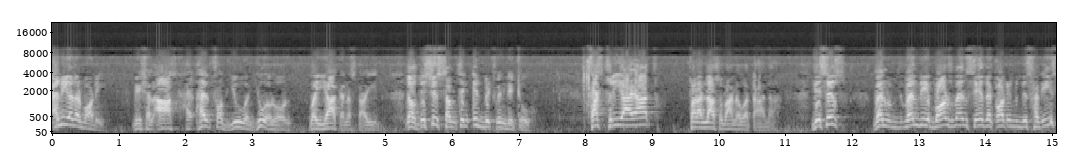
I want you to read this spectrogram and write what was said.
any other body. We shall ask help from you and you alone. وَإِيَّاكَ نَسْتَعِينَ Now this is something in between the two. First three ayat for Allah subhanahu wa ta'ala. This is when, when the bondsman says according to this hadith,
